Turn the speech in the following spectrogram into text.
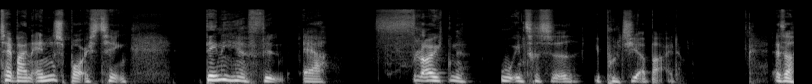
tag bare en anden spøjs ting. Denne her film er fløjtende uinteresseret i politiarbejde. Altså,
